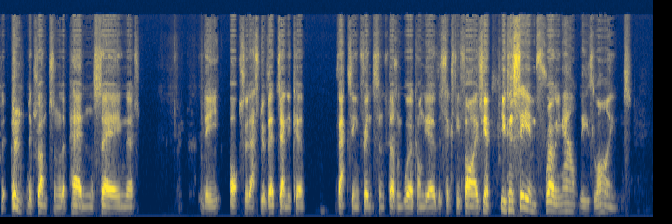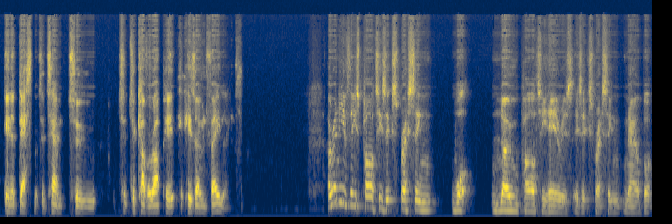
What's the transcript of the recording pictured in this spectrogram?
the Trumps and Le Pen saying that the Oxford AstraZeneca vaccine, for instance, doesn't work on the over 65s. You know, you can see him throwing out these lines in a desperate attempt to to, to cover up his, his own failings. Are any of these parties expressing what no party here is is expressing now? But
